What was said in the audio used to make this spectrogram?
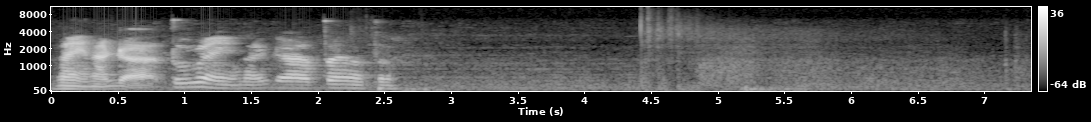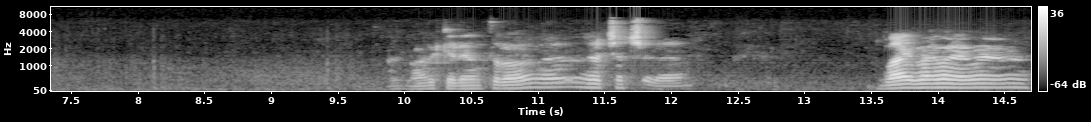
Vem na gato, vem na gata, entra. Agora que ele entrou, eu já tinha tirado. Vai, vai, vai, vai.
